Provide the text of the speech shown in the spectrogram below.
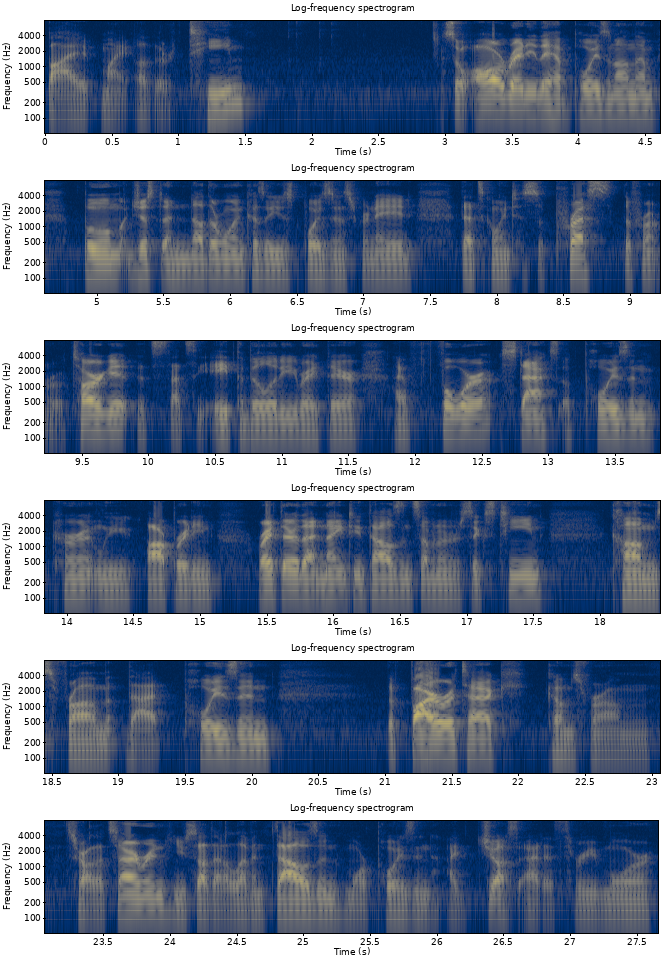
by my other team. So already they have poison on them. Boom, just another one because I used Poisonous Grenade. That's going to suppress the front row target. It's, that's the eighth ability right there. I have four stacks of poison currently operating right there. That 19,716 comes from that poison. The fire attack comes from Scarlet Siren. You saw that 11,000 more poison. I just added three more.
